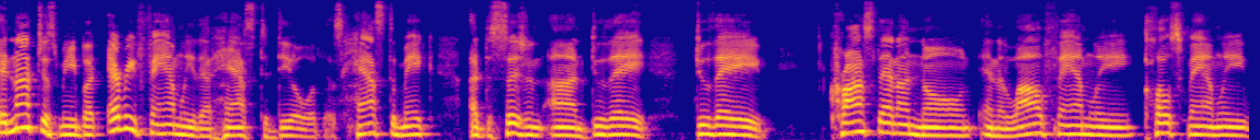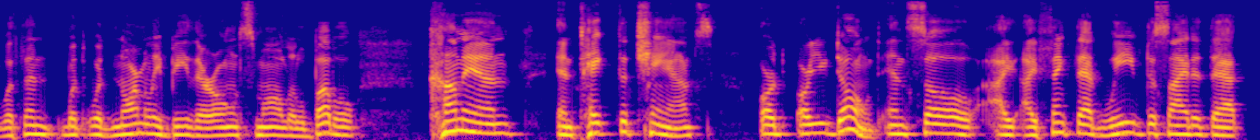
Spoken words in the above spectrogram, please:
and not just me, but every family that has to deal with this has to make a decision on do they, do they cross that unknown and allow family, close family within what would normally be their own small little bubble, come in and take the chance or or you don't. And so I I think that we've decided that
